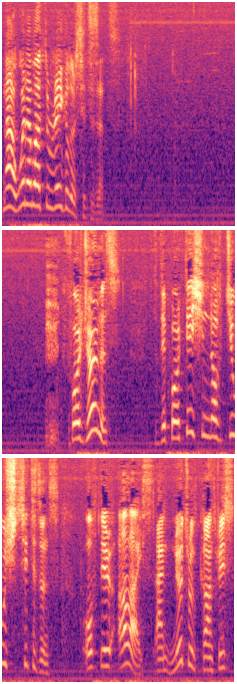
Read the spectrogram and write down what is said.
Now, what about the regular citizens? For Germans, the deportation of Jewish citizens of their allies and neutral countries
